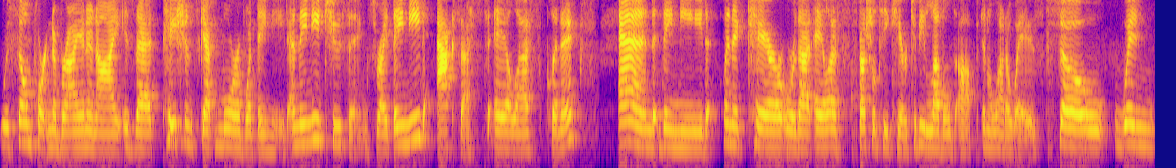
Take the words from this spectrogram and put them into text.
was so important to Brian and I is that patients get more of what they need. And they need two things, right? They need access to ALS clinics and they need clinic care or that ALS specialty care to be leveled up in a lot of ways. So, when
